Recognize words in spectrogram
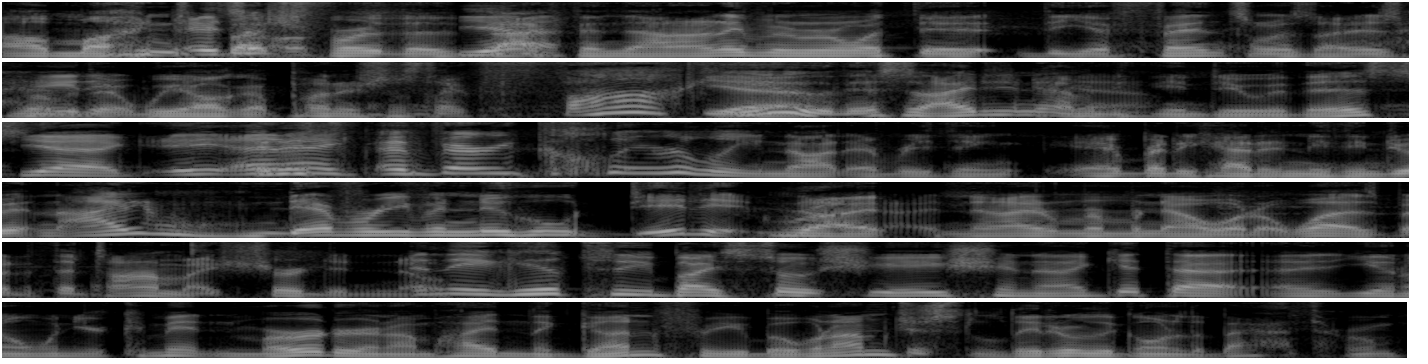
Oh, mine's It's much all- further yeah. back than that. I don't even remember what the, the offense was. I just hate remember it. that we all got punished. It's like fuck Yeah. you. This I didn't have Yeah. anything to do with this. Yeah, and, and, I, and very clearly not everything. Everybody had anything to do it, and I never even knew who did it. Right. And I remember now what it was, but at the time I sure didn't know. And they guilty by association. I get that, uh, you know, when you're committing murder and I'm hiding the gun for you, but when I'm just literally going to the bathroom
